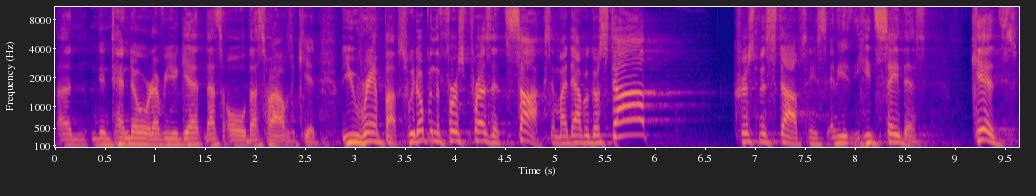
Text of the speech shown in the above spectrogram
a Nintendo or whatever you get. That's old. That's how I was a kid. You ramp up. So we'd open the first present, socks, and my dad would go, Stop! Christmas stops. And, he'd say this Kids,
